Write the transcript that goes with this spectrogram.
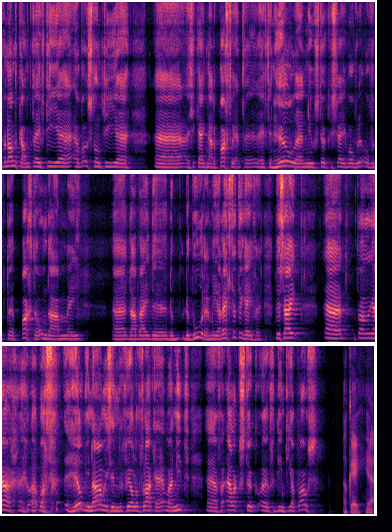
van de andere kant heeft hij, stond hij, als je kijkt naar de pachtwet, heeft hij een heel nieuw stuk geschreven over, over het pachten om daarmee daarbij de, de, de boeren meer rechten te geven. Dus hij uh, ja, was heel dynamisch in vele vlakken, maar niet uh, voor elk stuk uh, verdient hij applaus. Oké, ja.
